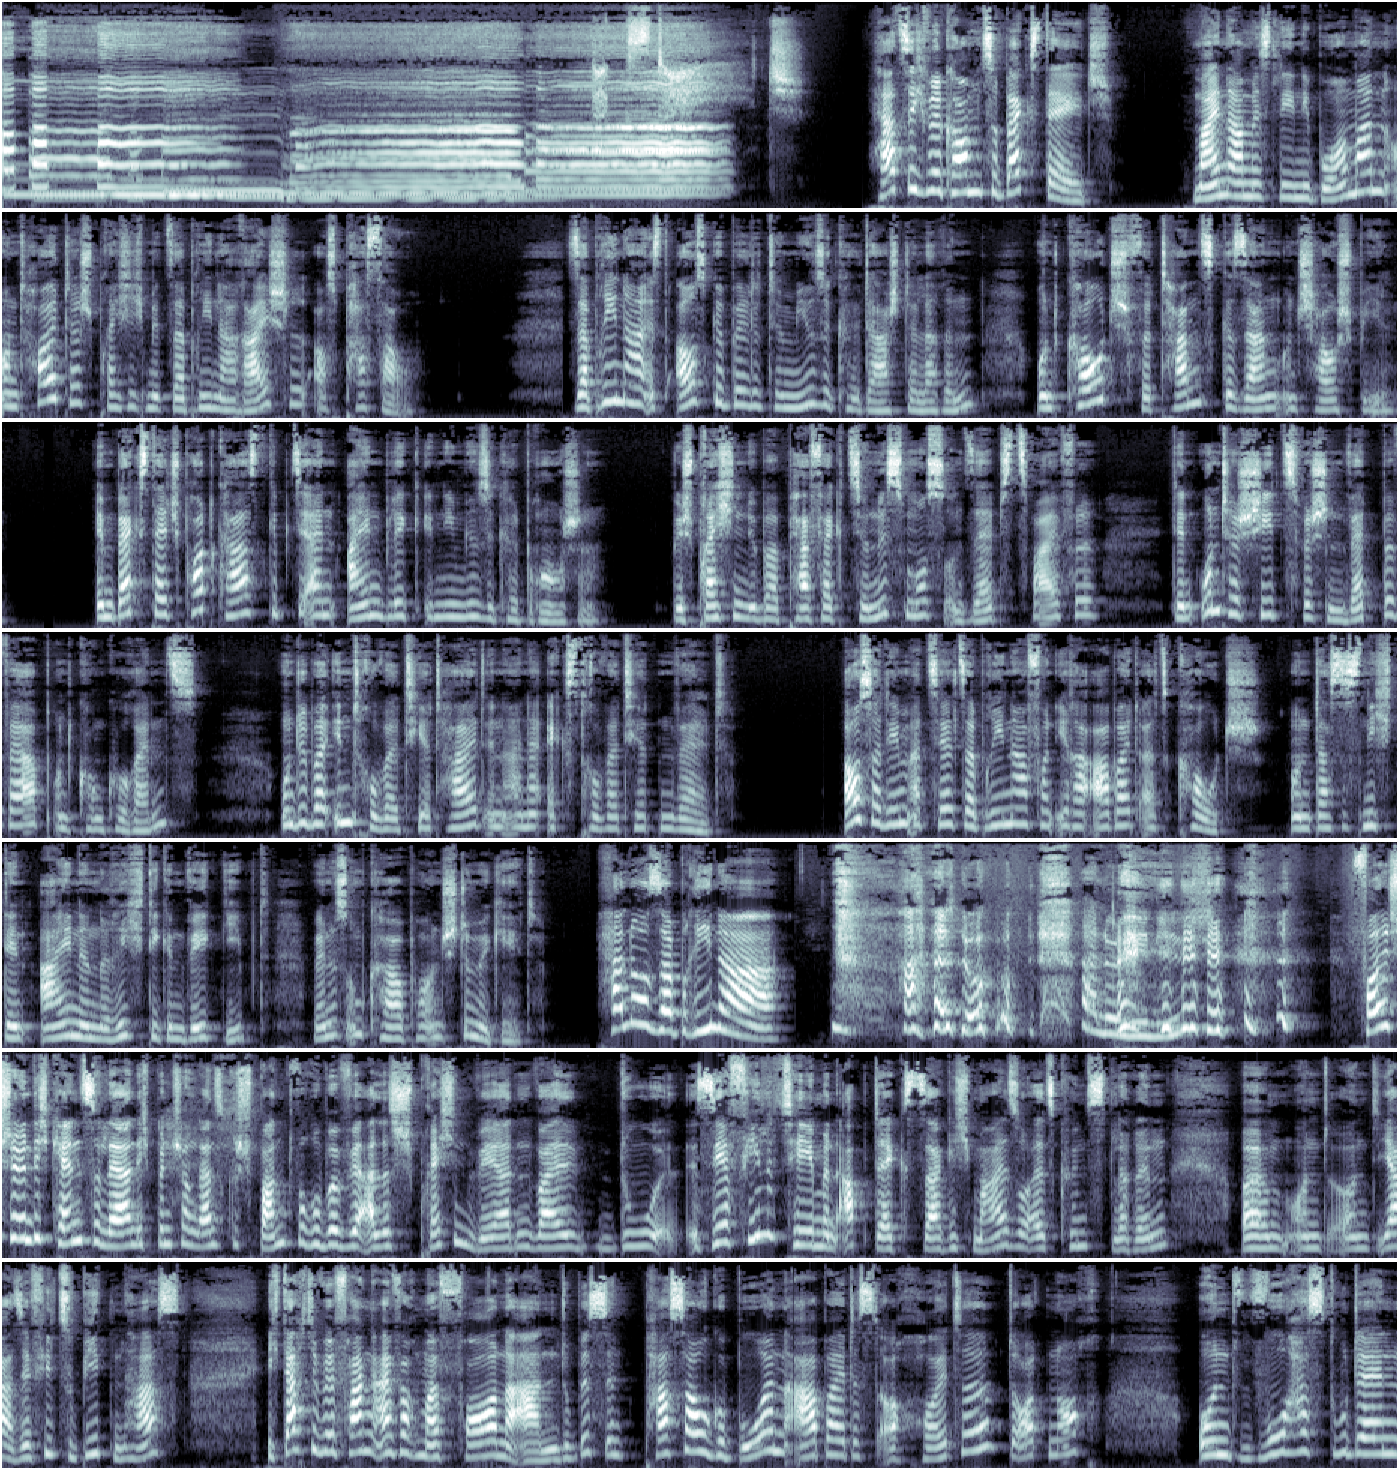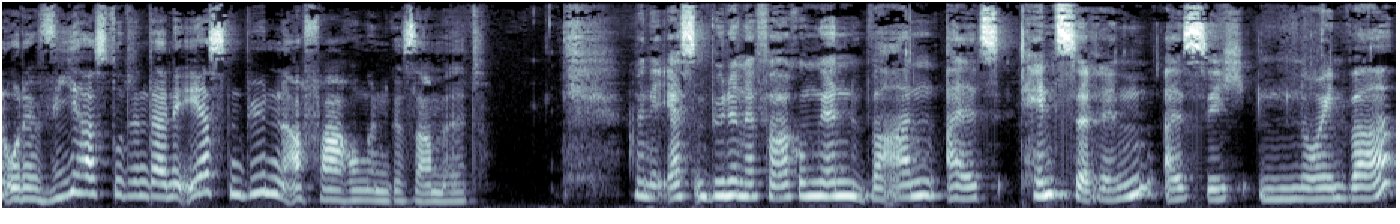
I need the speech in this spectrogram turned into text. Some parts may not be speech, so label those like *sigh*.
Backstage. Herzlich willkommen zu Backstage. Mein Name ist Leni Bormann und heute spreche ich mit Sabrina Reischel aus Passau. Sabrina ist ausgebildete Musical-Darstellerin und Coach für Tanz, Gesang und Schauspiel. Im Backstage Podcast gibt sie einen Einblick in die Musicalbranche. Wir sprechen über Perfektionismus und Selbstzweifel, den Unterschied zwischen Wettbewerb und Konkurrenz und über Introvertiertheit in einer extrovertierten Welt. Außerdem erzählt Sabrina von ihrer Arbeit als Coach und dass es nicht den einen richtigen Weg gibt, wenn es um Körper und Stimme geht. Hallo Sabrina! *laughs* Hallo, hallo Lini. *laughs* Voll schön, dich kennenzulernen. Ich bin schon ganz gespannt, worüber wir alles sprechen werden, weil du sehr viele Themen abdeckst, sag ich mal, so als Künstlerin ähm, und, und ja, sehr viel zu bieten hast. Ich dachte, wir fangen einfach mal vorne an. Du bist in Passau geboren, arbeitest auch heute dort noch. Und wo hast du denn oder wie hast du denn deine ersten Bühnenerfahrungen gesammelt? Meine ersten Bühnenerfahrungen waren als Tänzerin, als ich neun war.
